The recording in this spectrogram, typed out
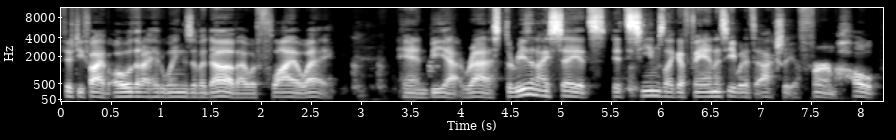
55? Oh, that I had wings of a dove, I would fly away and be at rest. The reason I say it's it seems like a fantasy, but it's actually a firm hope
